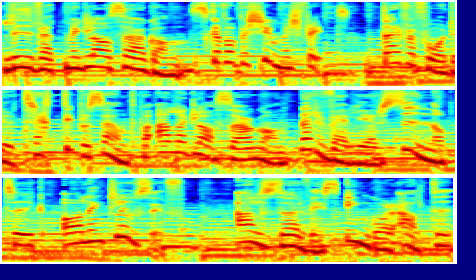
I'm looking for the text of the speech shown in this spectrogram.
Livet med glasögon ska vara bekymmersfritt. Därför får du 30% på alla glasögon när du väljer Synoptik All Inclusive. All service ingår alltid.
